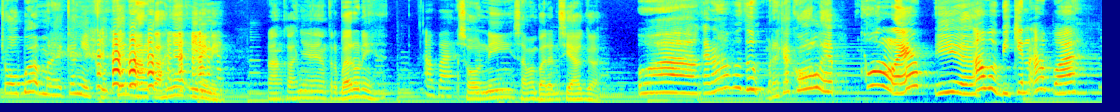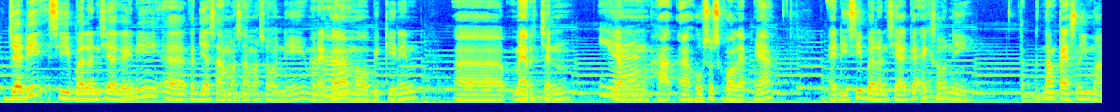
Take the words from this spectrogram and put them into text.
coba mereka ngikutin langkahnya ini nih langkahnya yang terbaru nih. Apa? Sony sama Balenciaga. Wah kenapa tuh? Mereka collab. Collab? Iya. Apa bikin apa? Jadi si Balenciaga ini eh, kerjasama sama Sony mereka mau bikinin eh, merchant Iya. yang eh, khusus collabnya edisi Balenciaga X Sony tentang PS5 oh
